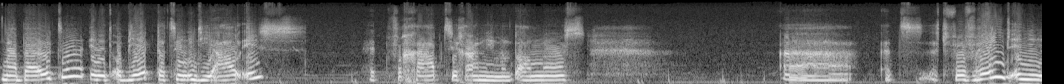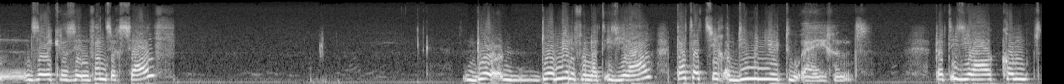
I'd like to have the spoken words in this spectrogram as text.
naar buiten in het object dat zijn ideaal is. Het vergaapt zich aan iemand anders. Uh, het, het vervreemdt in zekere zin van zichzelf. Door, door middel van dat ideaal, dat het zich op die manier toe-eigent. Dat ideaal komt,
